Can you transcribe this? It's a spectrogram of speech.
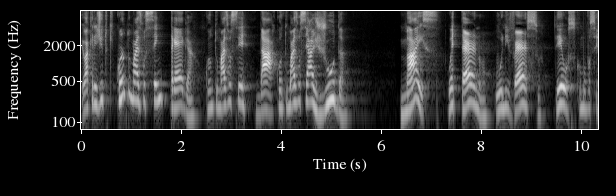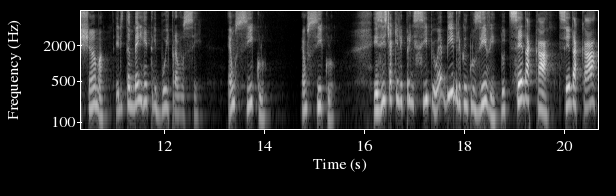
Eu acredito que quanto mais você entrega, quanto mais você dá, quanto mais você ajuda, mais o eterno, o universo, Deus, como você chama, ele também retribui para você. É um ciclo. É um ciclo. Existe aquele princípio, é bíblico inclusive, do tzedakah. Tzedakah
